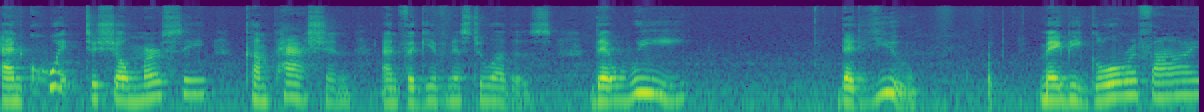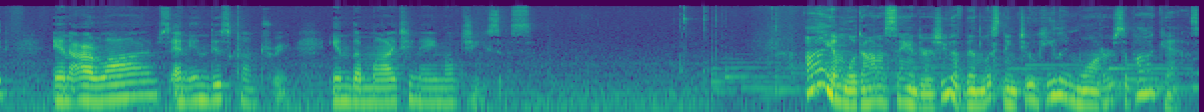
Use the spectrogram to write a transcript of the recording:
and quick to show mercy, compassion, and forgiveness to others, that we, that you may be glorified in our lives and in this country, in the mighty name of Jesus. I am LaDonna Sanders. You have been listening to Healing Waters, the podcast.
